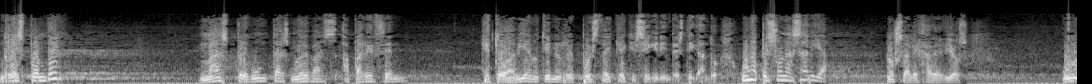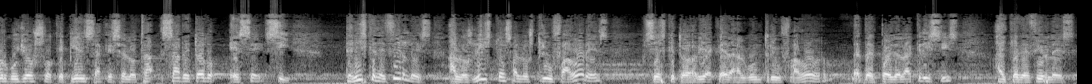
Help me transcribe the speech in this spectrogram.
responder, más preguntas nuevas aparecen que todavía no tienen respuesta y que hay que seguir investigando. Una persona sabia no se aleja de Dios. Un orgulloso que piensa que se lo sabe todo, ese sí. Tenéis que decirles a los listos, a los triunfadores, si es que todavía queda algún triunfador después de la crisis, hay que decirles,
